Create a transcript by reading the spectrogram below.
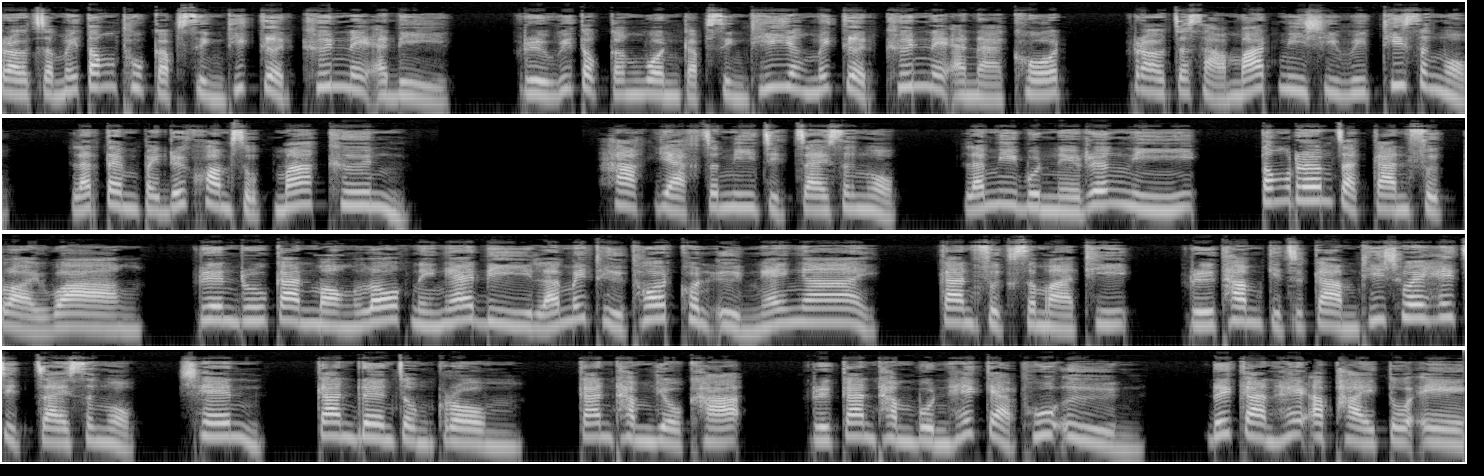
เราจะไม่ต้องทุกข์กับสิ่งที่เกิดขึ้นในอดีต หรือวิตกกังวลกับสิ่งที่ยังไม่เกิดขึ้นในอนาคต เราจะสามารถมีชีวิตที่สงบ และเต็มไปด้วยความสุขมากขึ้น หากอยากจะมีจิตใจสงบ และมีบุญในเรื่องนี้ ต้องเริ่มจากการฝึกปล่อยวาง เรียนรู้การมองโลกในแง่ดี และไม่ถือโทษคนอื่นง่าย ๆ การฝึกสมาธิ หรือทำกิจกรรมที่ช่วยให้จิตใจสงบ เช่น การเดินจงกรม การทำโยคะ หรือการทำบุญให้แก่ผู้อื่น ด้วยการให้อภัยตัวเอง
